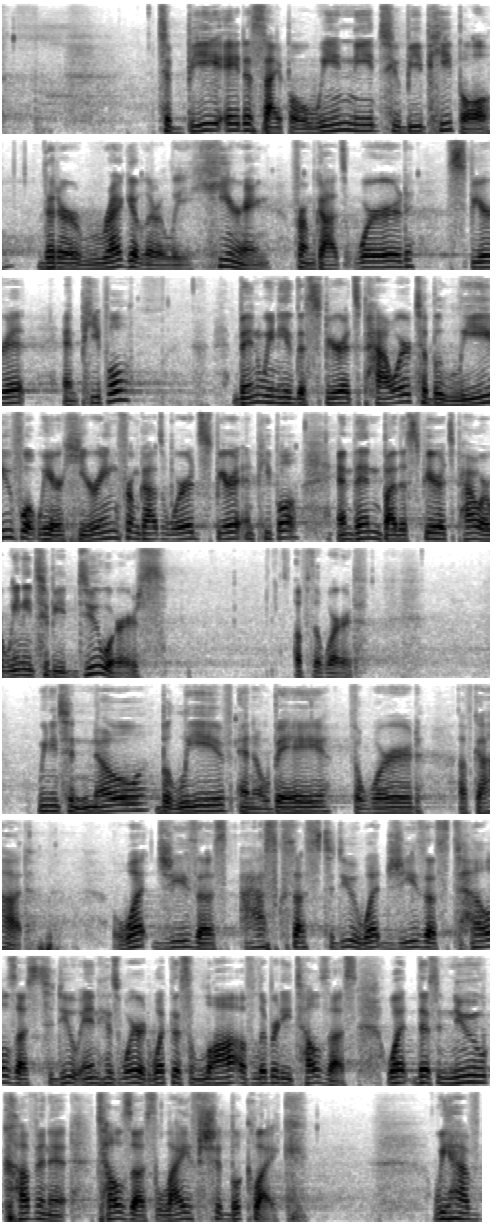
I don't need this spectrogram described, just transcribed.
to be a disciple, we need to be people that are regularly hearing from God's word, spirit, and people. Then we need the Spirit's power to believe what we are hearing from God's word, spirit, and people. And then by the Spirit's power, we need to be doers of the word. We need to know, believe, and obey the word of God what Jesus asks us to do, what Jesus tells us to do in his word, what this law of liberty tells us, what this new covenant tells us life should look like. We have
